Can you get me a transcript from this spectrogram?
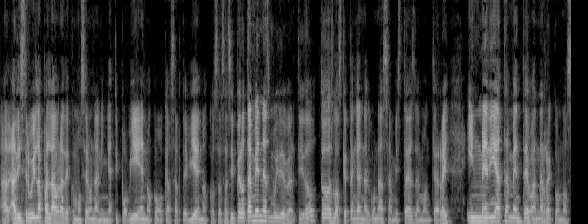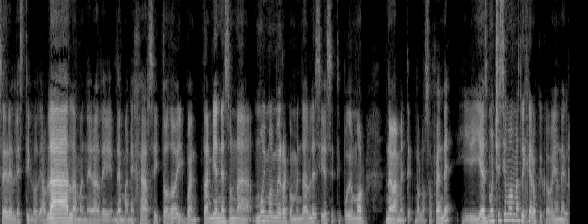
a, distribuir la palabra de cómo ser una niña tipo bien o cómo casarte bien o cosas así, pero también es muy divertido. Todos los que tengan algunas amistades de Monterrey inmediatamente van a reconocer el estilo de hablar, la manera de, de manejarse y todo, y bueno, también es una muy, muy, muy recomendable si ese tipo de humor nuevamente no los ofende y es muchísimo más ligero que Caballo Negro.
